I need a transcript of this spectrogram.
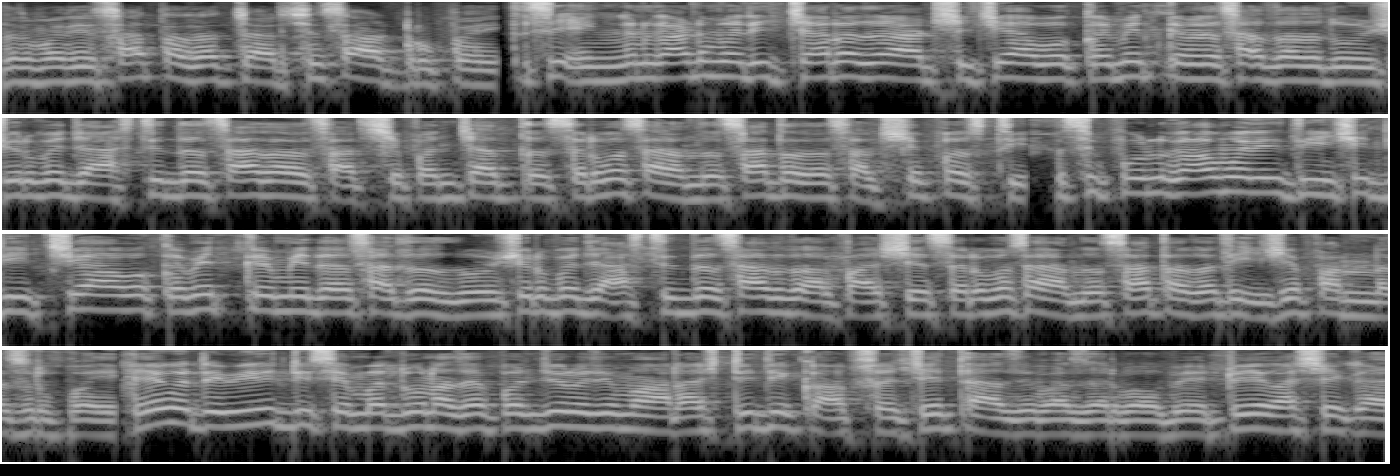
दरमध्ये सात हजार चारशे साठ रुपये. तसे हिंगणघाटमध्ये चार हजार आठशे ची आवक कमीत कमी सात हजार दोनशे रुपये जास्तीत दर सात हजार सातशे पंच्याहत्तर. सर्वसाधारण दर सात हजार सातशे पस्तीस. तसे पुलगावमध्ये तीनशे तीसची आवक कमीत कमी दर सात हजार दोनशे रुपये जास्तीत दर सात हजार पाचशे सर्वसाधारण सात हजार तीनशे पन्नास रुपये. हे होते वीस डिसेंबर दोन हजार पंचवीस रोजी महाराष्ट्रातील कापसाचे ताजे बाजारभाव. भेटू एक असे काय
